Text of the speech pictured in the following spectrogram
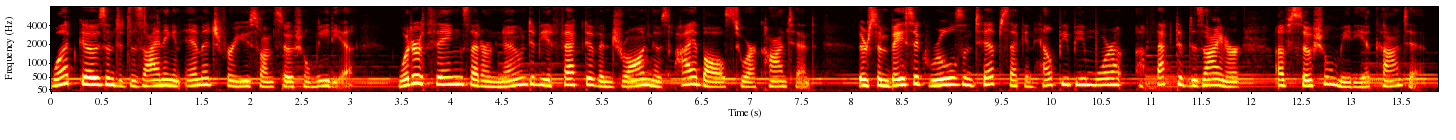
What goes into designing an image for use on social media? What are things that are known to be effective in drawing those eyeballs to our content? There's some basic rules and tips that can help you be more effective designer of social media content.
